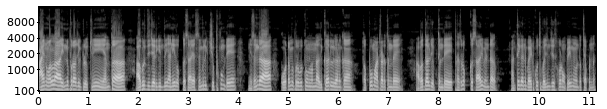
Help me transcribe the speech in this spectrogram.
ఆయన వల్ల ఎన్ని ప్రాజెక్టులు వచ్చినాయి ఎంత అభివృద్ధి జరిగింది అనేది ఒక్కసారి అసెంబ్లీకి చెప్పుకుంటే నిజంగా కూటమి ప్రభుత్వంలో ఉన్న అధికారులు కనుక తప్పు మాట్లాడుతుండే అబద్ధాలు చెప్తుంటే ప్రజలు ఒక్కసారి వింటారు. అంతేగాని బయటకు వచ్చి భజన చేసుకోవడం ఉపయోగం ఏమిటో చెప్పండి?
